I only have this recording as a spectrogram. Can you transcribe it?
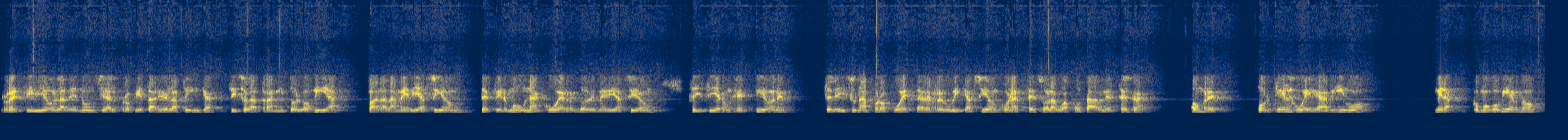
recibió la denuncia del propietario de la finca, se hizo la tramitología para la mediación, se firmó un acuerdo de mediación, se hicieron gestiones se le hizo una propuesta de reubicación con acceso al agua potable, etcétera. Hombre, ¿por qué el juega vivo? Mira, como gobierno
